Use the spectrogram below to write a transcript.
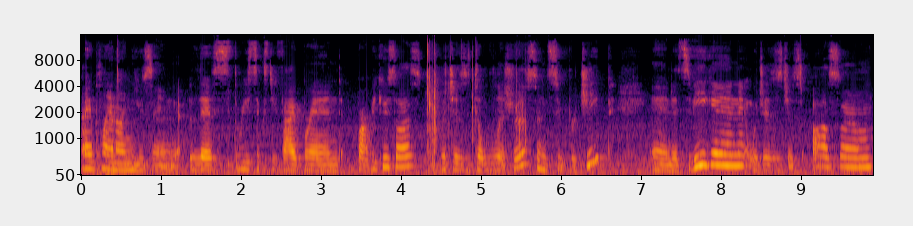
I plan on using this 365 brand barbecue sauce, which is delicious and super cheap. And it's vegan, which is just awesome.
